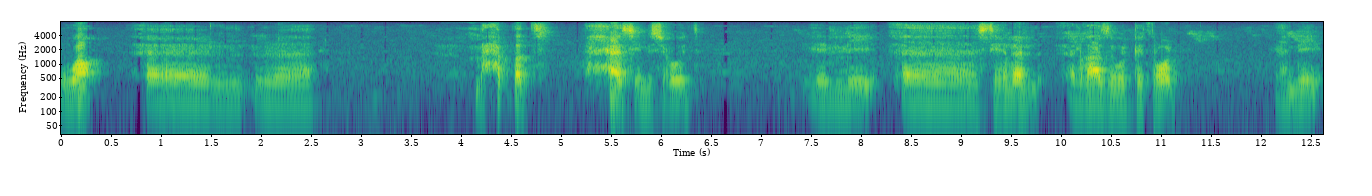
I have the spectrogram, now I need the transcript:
و آه، محطة حاسم سعود لاستغلال الغاز والبترول. يعني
